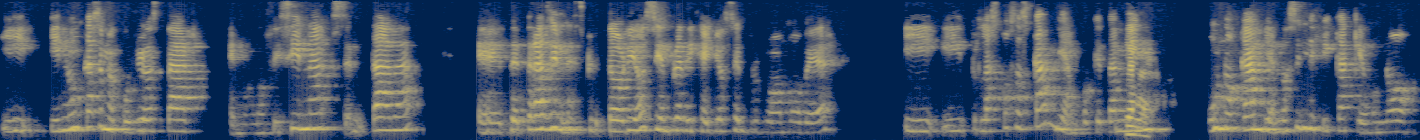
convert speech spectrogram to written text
y, y nunca se me ocurrió estar en una oficina sentada eh, detrás de un escritorio, siempre dije yo siempre me voy a mover, y, y pues las cosas cambian, porque también uno cambia, no significa que uno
